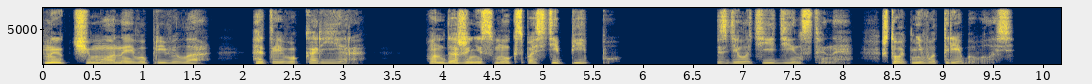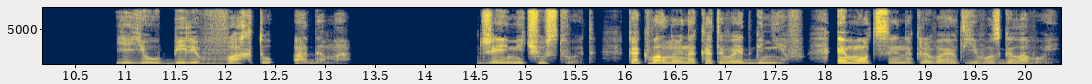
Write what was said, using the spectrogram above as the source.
Ну и к чему она его привела? Это его карьера. Он даже не смог спасти Пиппу. Сделать единственное, что от него требовалось. Ее убили в вахту Адама. Джейми чувствует, как волной накатывает гнев, эмоции накрывают его с головой,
